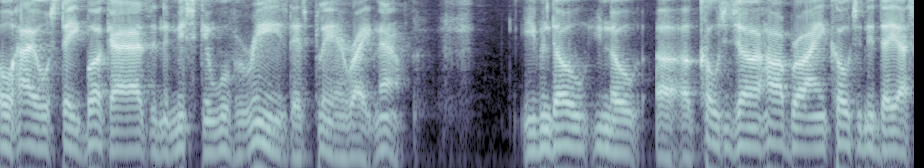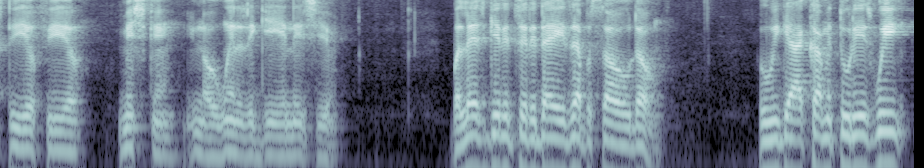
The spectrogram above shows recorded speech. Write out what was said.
Ohio State Buckeyes and the Michigan Wolverines that's playing right now. Even though, you know, uh, Coach John Harbaugh ain't coaching today, I still feel Michigan, you know, win it again this year. But let's get into today's episode though. Who we got coming through this week?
